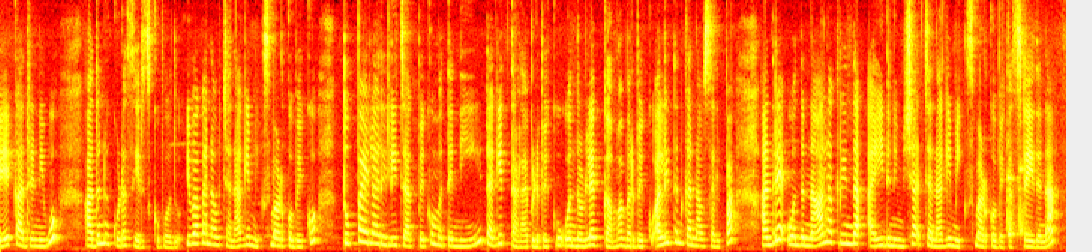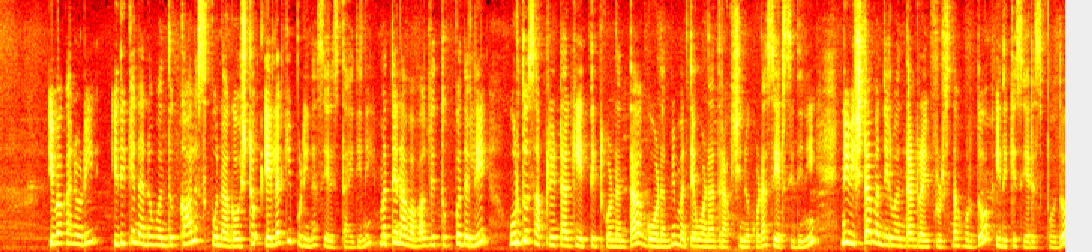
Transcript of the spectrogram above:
ಬೇಕಾದರೆ ನೀವು ಅದನ್ನು ಕೂಡ ಸೇರಿಸ್ಕೋಬೋದು. ಇವಾಗ ನಾವು ಚೆನ್ನಾಗಿ ಮಿಕ್ಸ್ ಮಾಡ್ಕೋಬೇಕು. ತುಪ್ಪ ಎಲ್ಲ ರಿಲೀಸ್ ಆಗಬೇಕು, ಮತ್ತು ನೀಟಾಗಿ ತಳ ಬಿಡಬೇಕು ಒಂದೊಳ್ಳೆ ಘಮ ಬರಬೇಕು. ಅಲ್ಲಿ ತನಕ ನಾವು ಸ್ವಲ್ಪ ಅಂದರೆ ಒಂದು ನಾಲ್ಕರಿಂದ ಐದು ನಿಮಿಷ ಚೆನ್ನಾಗಿ ಮಿಕ್ಸ್ ಮಾಡ್ಕೋಬೇಕಷ್ಟೇ ಇದನ್ನು. ಇವಾಗ ನೋಡಿ, ಇದಕ್ಕೆ ನಾನು ಒಂದು ಕಾಲು ಸ್ಪೂನ್ ಆಗೋಷ್ಟು ಏಲಕ್ಕಿ ಪುಡಿನ ಸೇರಿಸ್ತಾ ಇದ್ದೀನಿ. ಮತ್ತು ನಾವು ಆವಾಗಲೇ ತುಪ್ಪದಲ್ಲಿ ಹುರಿದು ಸಪ್ರೇಟಾಗಿ ಎತ್ತಿಟ್ಕೊಂಡಂಥ ಗೋಡಂಬಿ ಮತ್ತು ಒಣ ದ್ರಾಕ್ಷಿನೂ ಕೂಡ ಸೇರಿಸಿದ್ದೀನಿ. ನೀವು ಇಷ್ಟ ಬಂದಿರುವಂಥ ಡ್ರೈ ಫ್ರೂಟ್ಸ್ನ ಹುರಿದು ಇದಕ್ಕೆ ಸೇರಿಸ್ಬೋದು.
